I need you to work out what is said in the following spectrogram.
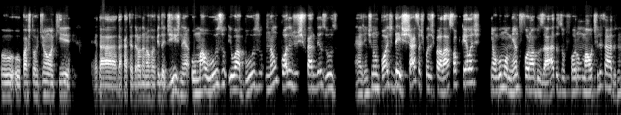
o, o pastor John aqui é, da, da Catedral da Nova Vida diz, né? O mau uso e o abuso não podem justificar o desuso. Né? A gente não pode deixar essas coisas para lá só porque elas, em algum momento, foram abusadas ou foram mal utilizadas, né?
